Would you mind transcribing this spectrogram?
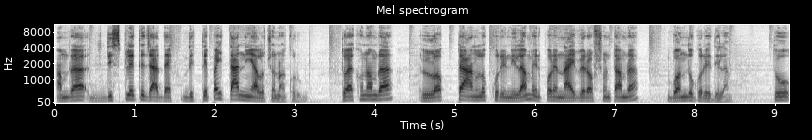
আমরা ডিসপ্লেতে যা দেখ- দেখতে পাই তা নিয়ে আলোচনা করব। তো এখন আমরা লকটা আনলক করে নিলাম, এরপরে নাইভের অপশনটা আমরা বন্ধ করে দিলাম। তো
